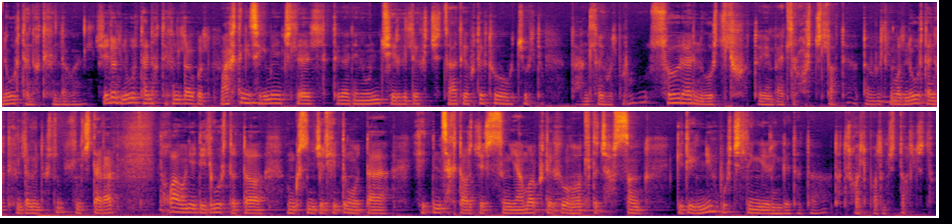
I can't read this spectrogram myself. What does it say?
нүүр таних технологи байна. Жишээлбэл нүүр таних технологи бол маркетингийн сегментчлэл тэгээд энэ үнэн хэрэглэгч за тэгээд бүтээгдэхүүн хөгжүүлэлт хандлагыг бол бүр суураар нь өөрчлөх одоо ийм байдлаар орчлоо тий. Одоо өөрөлдөх юм бол нүүр таних технологийн төвчмөмжтойгоор тухайн хүний дэлгүүрт одоо өнгөрсөн жил хэдэн удаа хэдэн цагт орж ирсэн ямар бүтээгдэхүүн худалдаж авсан гэдгийг нэг бүчлэнгээр ингээд одоо тодорхойлох боломжтой болчихлоо.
